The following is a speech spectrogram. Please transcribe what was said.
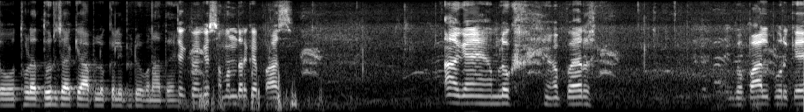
तो थोड़ा दूर जाके आप लोग के लिए वीडियो बनाते हैं। होंगे समुंदर के पास आ गए हैं हम लोग। यहाँ पर गोपालपुर के।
